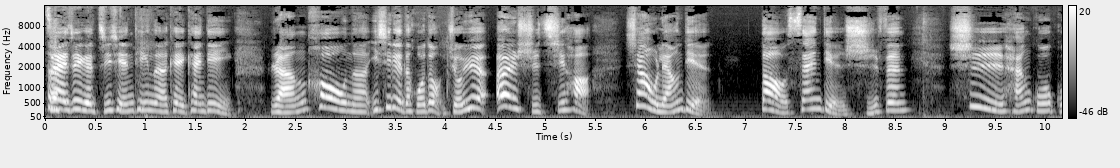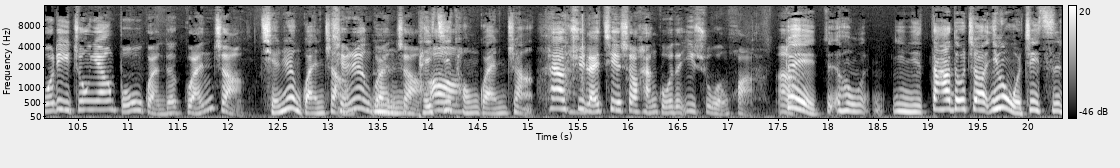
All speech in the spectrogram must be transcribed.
在这个集贤厅呢可以看电影，然后呢一系列的活动，九月二十七号下午两点到三点十分。是韩国国立中央博物馆的馆长，前任馆长，前任馆长裴基同馆长，哦，他要去来介绍韩国的艺术文化。嗯、对，你大家都知道，因为我这次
